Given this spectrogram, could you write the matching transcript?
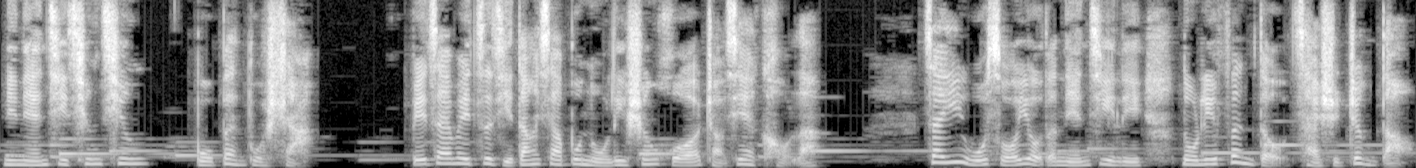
你年纪轻轻，不笨不傻，别再为自己当下不努力生活找借口了。在一无所有的年纪里，努力奋斗才是正道，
